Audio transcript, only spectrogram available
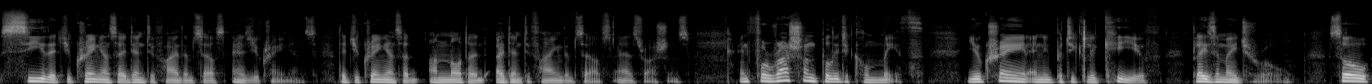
see that Ukrainians identify themselves as Ukrainians, that Ukrainians are, are not identifying themselves as Russians. And for Russian political myth, Ukraine, and in particular Kiev, plays a major role. So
